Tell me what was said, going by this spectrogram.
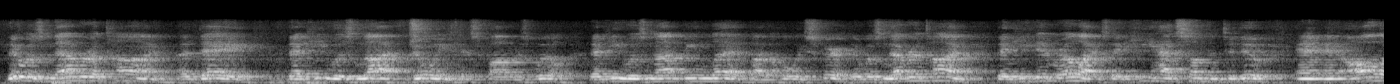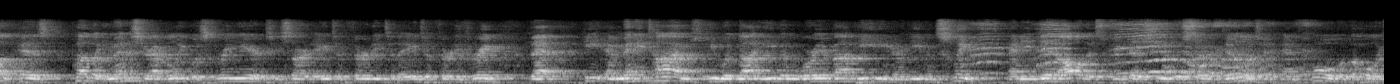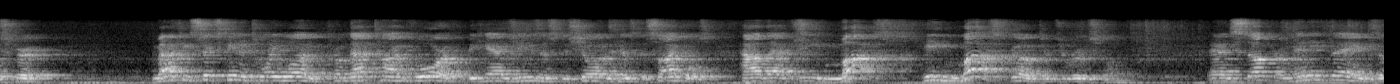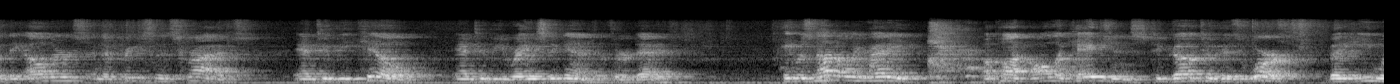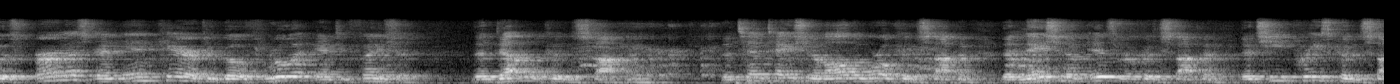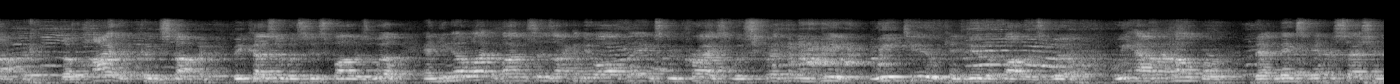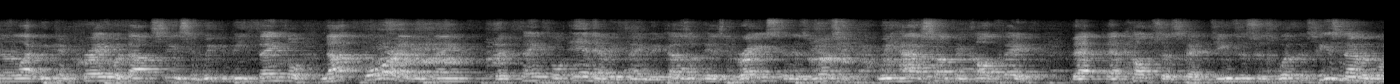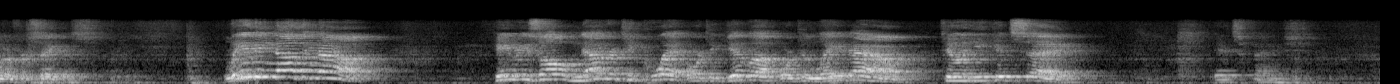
There was never a time, a day, that he was not doing his Father's will, that he was not being led by the Holy Spirit. There was never a time that he didn't realize that he had something to do. And, and all of his public ministry, I believe, was three years. He started at the age of 30 to the age of 33. That he, and many times, he would not even worry about eating or even sleep. And he did all this because he was so diligent and full of the Holy Spirit. Matthew 16 and 21, from that time forth began Jesus to show unto his disciples how that he must, he must go to Jerusalem and suffer many things of the elders and the priests and the scribes, and to be killed and to be raised again the third day. He was not only ready upon all occasions to go to his work, but he was earnest and in care to go through it and to finish it. The devil couldn't stop him. The temptation of all the world couldn't stop him. The nation of Israel couldn't stop him. The chief priest couldn't stop him. The Pilate couldn't stop him because it was his Father's will. And you know what? The Bible says, I can do all things through Christ which strengthens me. We too can do the Father's will. We have a helper that makes intercession in our life. We can pray without ceasing. We can be thankful not for everything, but thankful in everything because of His grace and His mercy. We have something called faith that, that helps us that Jesus is with us. He's never going to forsake us. Leaving nothing out. He resolved never to quit or to give up or to lay down till he could say, It's finished.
